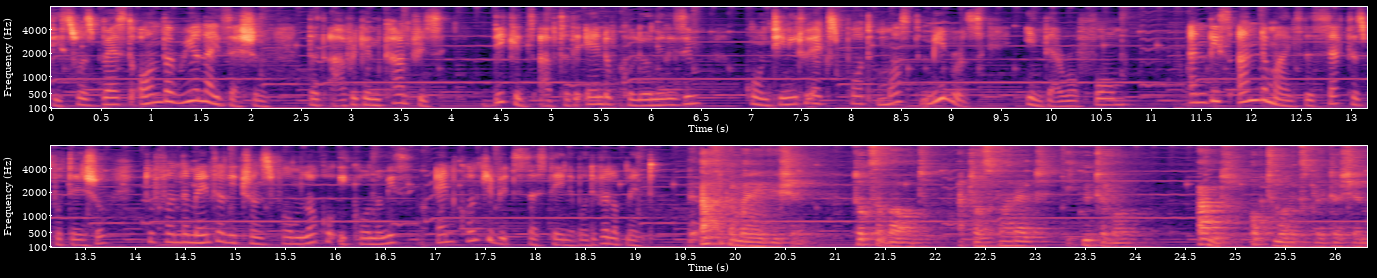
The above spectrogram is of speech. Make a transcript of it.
This was based on the realization that African countries, decades after the end of colonialism, continue to export most minerals in their raw form and this undermines the sector's potential to fundamentally transform local economies and contribute to sustainable development. The African Mining Vision talks about a transparent, equitable, and optimal exploitation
